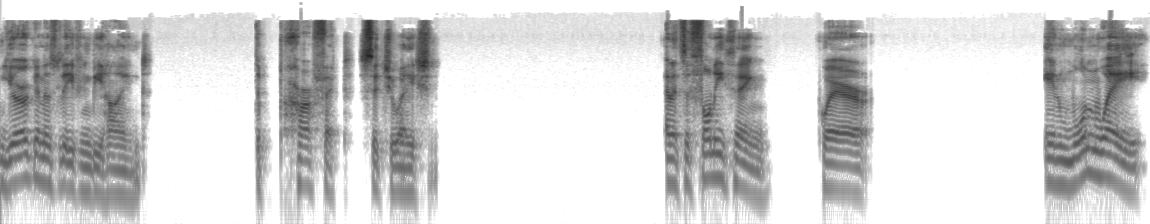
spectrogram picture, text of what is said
Jurgen is leaving behind the perfect situation. And it's a funny thing where, in one way,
